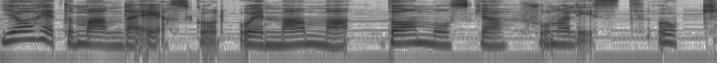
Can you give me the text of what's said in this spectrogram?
Jag heter Manda Ersgård och är mamma, barnmorska, journalist och,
